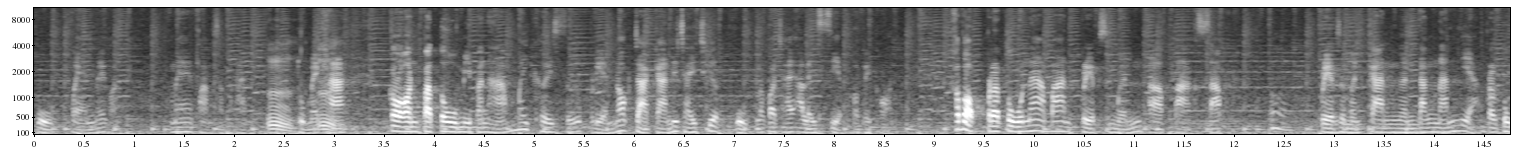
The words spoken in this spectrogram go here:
ผูกแขวนไว้ก่อนไม่ให้ความสำคัญอืม ถูกไหมคะกรอนประตูมีปัญหาไม่เคยซื้อเปลี่ยนนอกจากการที่ใช้เชือกผูกแล้วก็ใช้อะไรเสียบเข้าไปก่อน เขาบอกประตูหน้าบ้านเปรียบเสมือนอาปากซับอืม เปรียบเสมือนการเงินดังนั้นเนี่ยประตู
